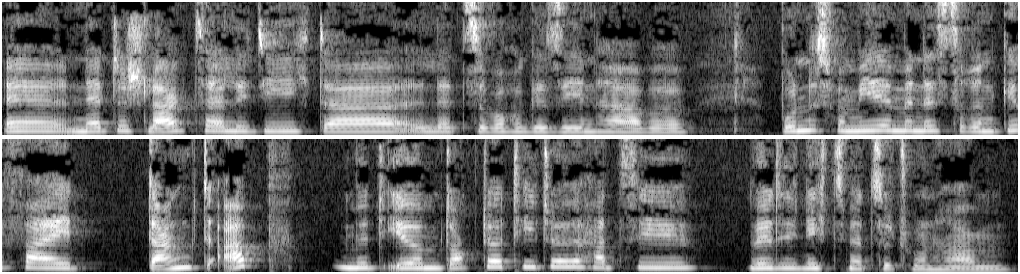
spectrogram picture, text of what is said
Äh, nette Schlagzeile, die ich da letzte Woche gesehen habe. Bundesfamilienministerin Giffey dankt ab mit ihrem Doktortitel, hat sie, will sie nichts mehr zu tun haben.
